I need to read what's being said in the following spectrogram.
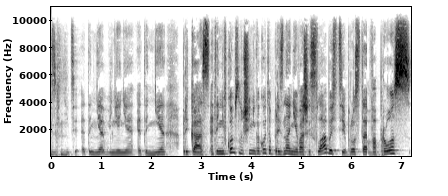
Извините, это не обвинение, это не приказ, это ни в коем случае не какое-то признание вашей слабости, просто вопрос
